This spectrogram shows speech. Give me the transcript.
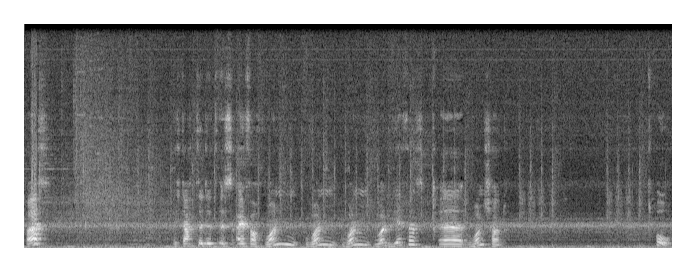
Was? Ich dachte, das ist einfach One, One, One, One, wie heißt das? Äh, One-Shot. Oh,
